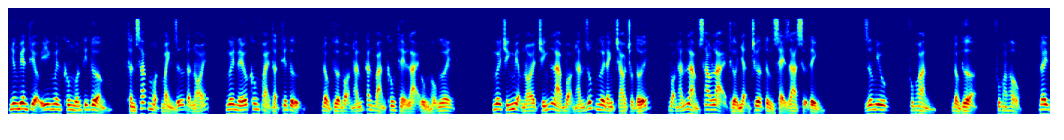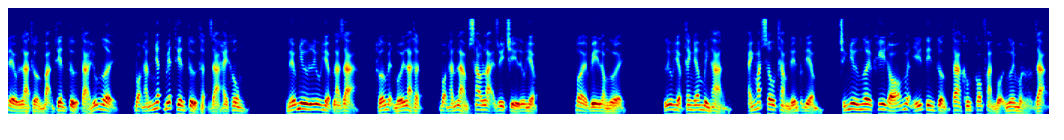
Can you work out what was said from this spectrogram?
nhưng viên thiệu y nguyên không muốn tin tưởng, thần sắc một mảnh dữ tận nói, ngươi nếu không phải thật thiên tử, đồng thừa bọn hắn căn bản không thể lại ủng hộ ngươi. Ngươi chính miệng nói chính là bọn hắn giúp ngươi đánh cháo trốn tới, bọn hắn làm sao lại thừa nhận chưa từng xảy ra sự tình? Dương mưu, phục hoàn, đồng thừa, phục hoàng hậu, đây đều là thường bạn thiên tử tả hữu người, bọn hắn nhất biết thiên tử thật giả hay không? Nếu như lưu hiệp là giả, hứa huyện mới là thật, bọn hắn làm sao lại duy trì lưu hiệp? Bởi vì lòng người. Lưu hiệp thanh âm bình thản, ánh mắt sâu thẳm đến cực điểm, chính như ngươi khi đó nguyện ý tin tưởng ta không có phản bội ngươi một dạng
